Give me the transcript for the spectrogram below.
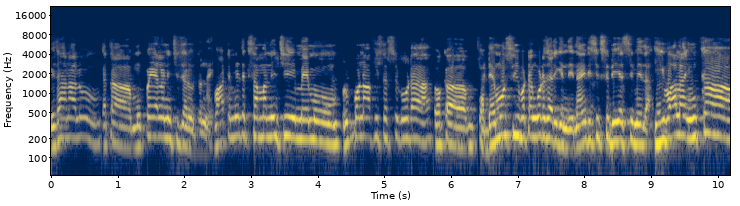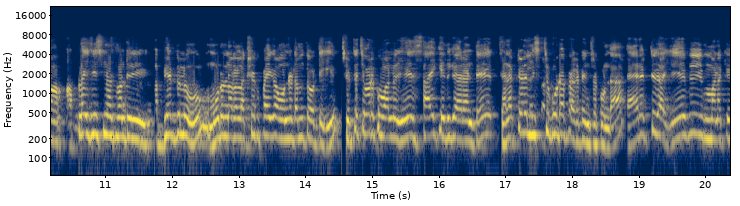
విధానాలు గత ముప్పై ఏళ్ళ నుంచి జరుగుతున్నాయి. వాటి మీదకి సంబంధించి మేము గ్రూప్ వన్ ఆఫీసర్స్ కూడా ఒక డెమోస్ ఇవ్వటం కూడా జరిగింది నైన్టీ సిక్స్ డిఎస్సి మీద. ఇవాళ ఇంకా అప్లై చేసినటువంటి అభ్యర్థులు మూడున్నర లక్షకు పైగా ఉండడం తోటి చిట్ట చివరకు వాళ్ళు ఏ స్థాయికి ఎదిగారంటే సెలెక్టెడ్ లిస్ట్ కూడా ప్రకటించకుండా డైరెక్ట్గా ఏవి మనకి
